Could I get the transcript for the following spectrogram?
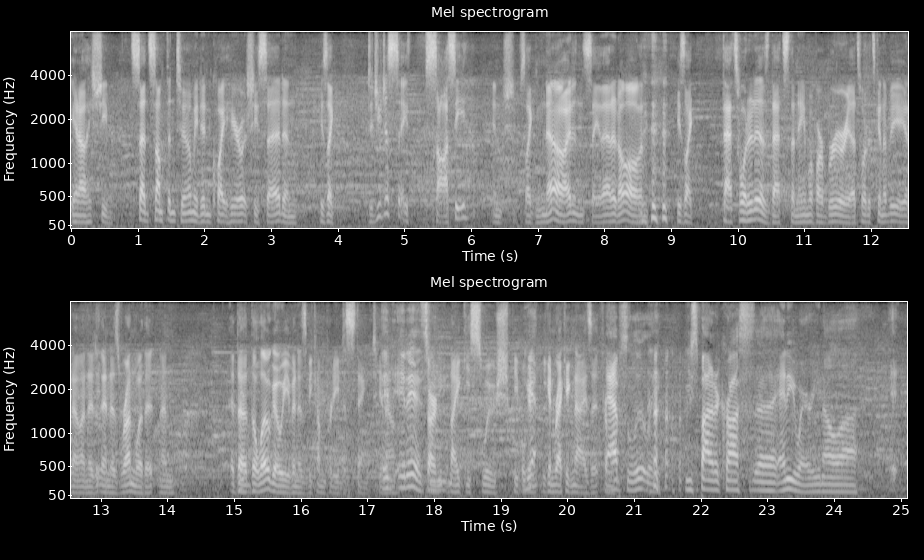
you know she said something to him he didn't quite hear what she said and he's like did you just say saucy and she's like no i didn't say that at all and he's like that's what it is that's the name of our brewery that's what it's going to be you know and, it, and has run with it and the, the logo even has become pretty distinct you It- know? it is. it's our You- nike swoosh people Yeah. you can recognize it from Absolutely. you spot it across uh, anywhere, you know. Uh,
